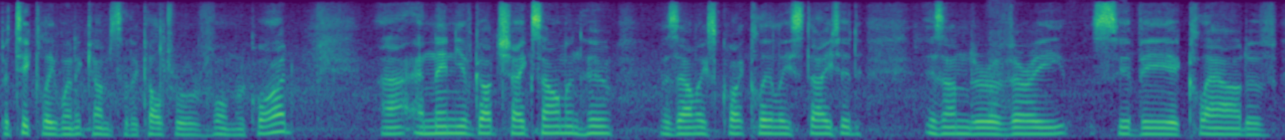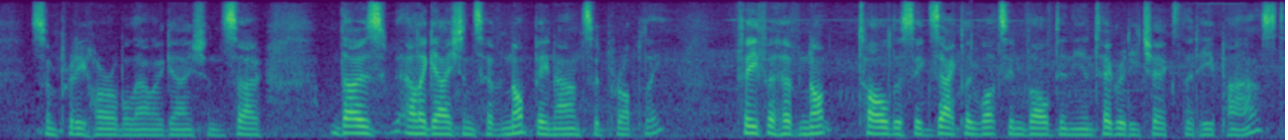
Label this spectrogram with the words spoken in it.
particularly when it comes to the cultural reform required. Uh, and then you've got Sheikh Salman, who, as Alex quite clearly stated, is under a very severe cloud of some pretty horrible allegations. So those allegations have not been answered properly. FIFA have not told us exactly what's involved in the integrity checks that he passed.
